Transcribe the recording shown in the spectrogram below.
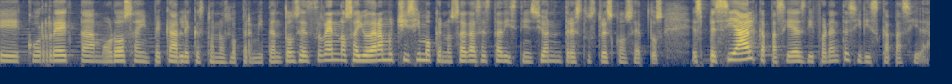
eh, correcta, amorosa, impecable que esto nos lo permita. Entonces, Ren, nos ayudará muchísimo que nos hagas esta distinción entre estos tres conceptos, especial, capacidades diferentes y discapacidad.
